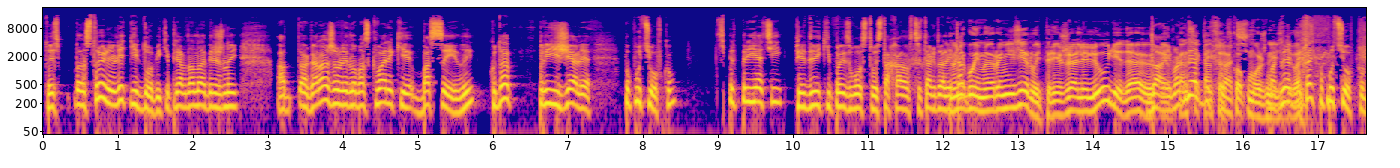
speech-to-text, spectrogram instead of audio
То есть э, строили летние домики прямо на набережной, огораживали на Москварике бассейны, куда приезжали по путевкам, с предприятий, передовики производства, стахановцы и так далее. Ну, не будем иронизировать, приезжали люди, да, да и, и могли в конце отдыхать, концов, сколько можно могли отдыхать по путевкам,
